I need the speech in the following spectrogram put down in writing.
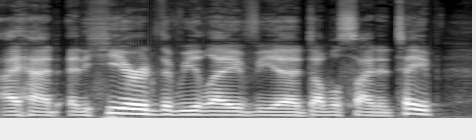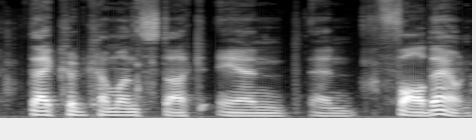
I had adhered the relay via double-sided tape, that could come unstuck and and fall down.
